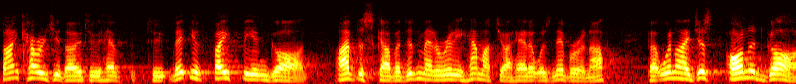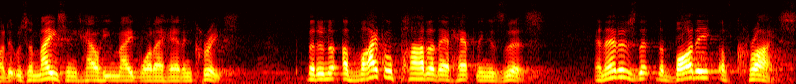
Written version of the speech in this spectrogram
so I encourage you, though, to, have, to let your faith be in God. I've discovered, it didn't matter really how much I had, it was never enough. But when I just honored God, it was amazing how He made what I had increase. But a vital part of that happening is this, and that is that the body of Christ,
